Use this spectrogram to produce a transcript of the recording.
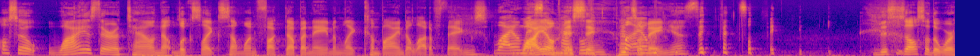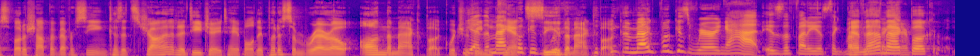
Also, why is there a town that looks like someone fucked up a name and like combined a lot of things? Wyomissing, Wyomissing, Pennsylvania. Pennsylvania. Wyomissing, Pennsylvania. This is also the worst Photoshop I've ever seen because it's Jon at a DJ table. They put a sombrero on the MacBook, which would yeah, mean the he MacBook can't is see we- the MacBook. The, MacBook is wearing a hat. Is the funniest thing about and this that picture. MacBook,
